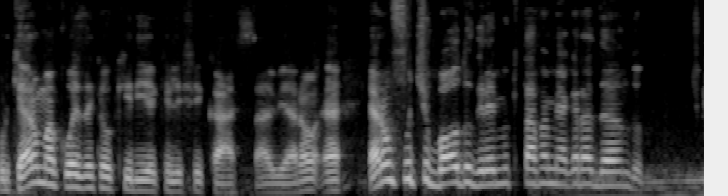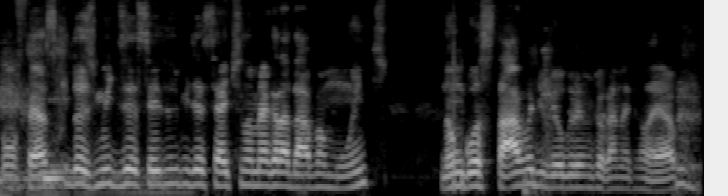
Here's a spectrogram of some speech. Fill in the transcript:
porque era uma coisa que eu queria que ele ficasse, sabe? Era, é, era um futebol do Grêmio que estava me agradando. Te confesso que 2016 2017 não me agradava muito, não gostava de ver o Grêmio jogar naquela época.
